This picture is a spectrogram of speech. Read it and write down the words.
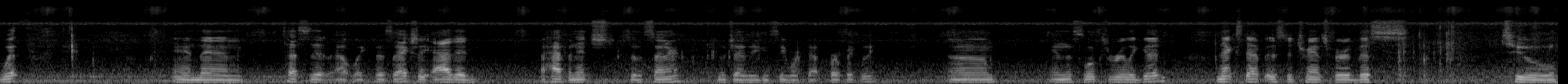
width, and then tested it out like this. I actually added a half an inch to the center, which as you can see worked out perfectly. Um, and this looks really good. Next step is to transfer this to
